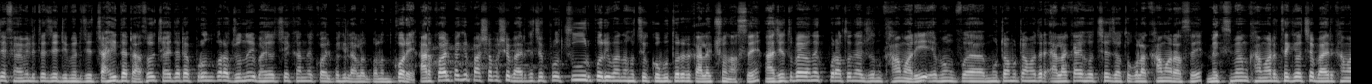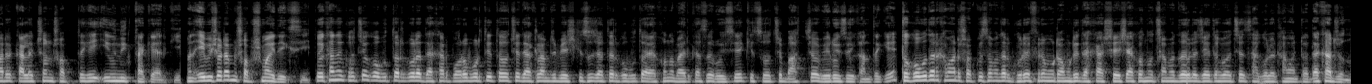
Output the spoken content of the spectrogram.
যে ফ্যামিলিতে যে ডিমের যে চাহিদাটা আছে, ওই চাহিদাটা পূরণ করার জন্যই ভাই হচ্ছে এখানে কয়েল পাখি লালন পালন করে। আর কয়েল পাখির পাশাপাশি ভাইয়ের কাছে প্রচুর পরিমাণে হচ্ছে কবুতরের কালেকশন আছে। আর যেহেতু ভাই অনেক পুরাতন একজন খামারি এবং মোটামুটি আমাদের এলাকায় হচ্ছে যতগুলা খামার আছে ম্যাক্সিমাম খামারের থেকে হচ্ছে বাইরের খামারের কালেকশন সব থেকে ইউনিক থাকে আর কি। মানে এই বিষয়টা আমি সবসময় দেখছি। তো এখানে হচ্ছে কবুতরগুলো দেখার পরবর্তীতে হচ্ছে দেখলাম যে বেশ কিছু জাতের কবুতর এখনও বাইরের কাছে রয়েছে, কিছু হচ্ছে বাচ্চাও বেরোইছে ওইখান থেকে। তো কবুতর খামারে সবকিছু আমাদের ঘুরে ফিরে মোটামুটি দেখা শেষ। এখন হচ্ছে আমাদের যেতে হচ্ছে ছাগলের খামারটা দেখার জন্য।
